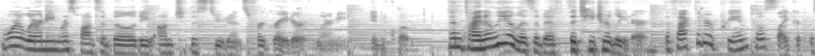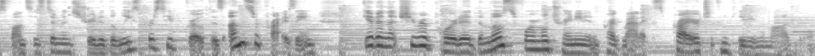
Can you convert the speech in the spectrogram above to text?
more learning responsibility onto the students for greater learning, end quote. And finally, Elizabeth, the teacher leader. The fact that her pre and post Likert responses demonstrated the least perceived growth is unsurprising, given that she reported the most formal training in pragmatics prior to completing the module.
